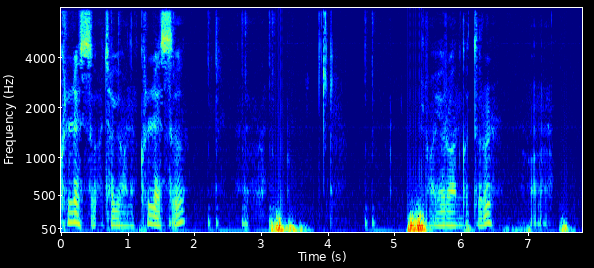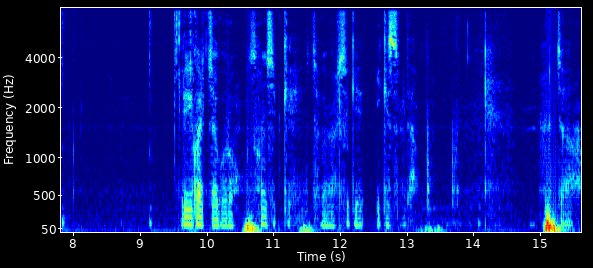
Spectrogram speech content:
클래스 적용하는 클래스 어, 이러한 것들을 어, 일괄적으로 손쉽게 적용할 수 있겠습니다. 자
